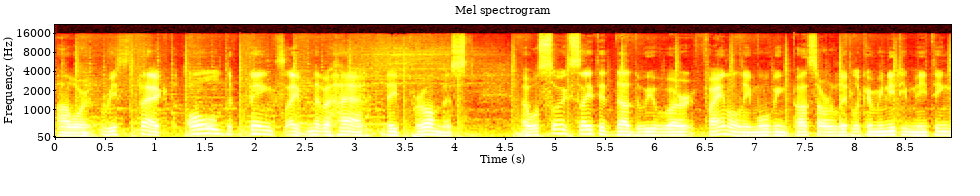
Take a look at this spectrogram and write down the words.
power, respect, all the things I've never had, they promised. I was so excited that we were finally moving past our little community meeting,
